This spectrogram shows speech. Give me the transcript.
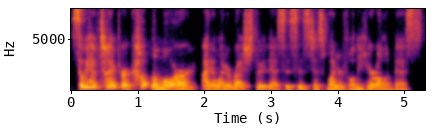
So we have time for a couple more. I don't want to rush through this. This is just wonderful to hear all of this.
